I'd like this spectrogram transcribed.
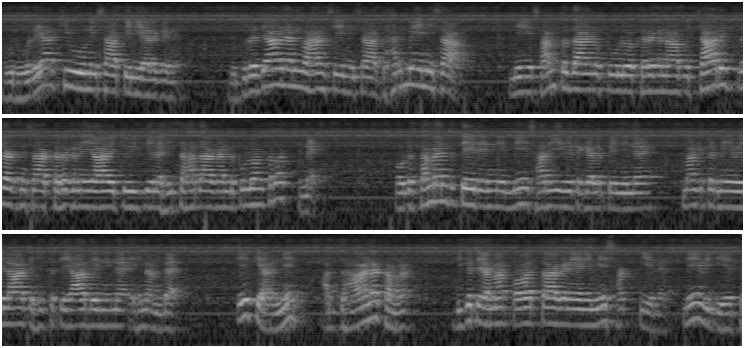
ගුරුවරයා කියු නිසා පිළි අරගෙන බුදුරජාණන් වහන්සේ නිසා ධර්මයේ නිසා මේ සම්ප්‍රදායන කූලව කරගෙන ආපු චාරිත්‍රාක් නිසා කරගෙන යා යුතුයි කියලා හිත හදා ගන්න පුළුවන් කමක් නැහැ. උඩ තමන්ට තේරෙන්නේ මේ ශරීරයට ගැලපෙන්නේ නැහැ. මගට මේ වෙලාවට හිතට yaadෙන්නේ නැහැ. එහෙනම් බෑ. ඒ කියන්නේ අධධානකම දිගට යමක් පවත්වාගෙන යීමේ ශක්තිය නැහැ. මේ විදිහට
